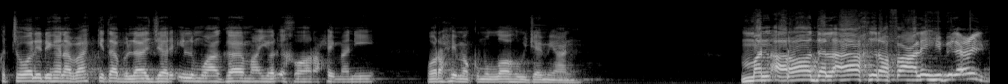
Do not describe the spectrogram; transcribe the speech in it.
Kecuali dengan apa? Kita belajar ilmu agama ya ikhwah rahimani wa rahimakumullahu jami'an. Man arada al-akhirah fa'alaihi bil ilm.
